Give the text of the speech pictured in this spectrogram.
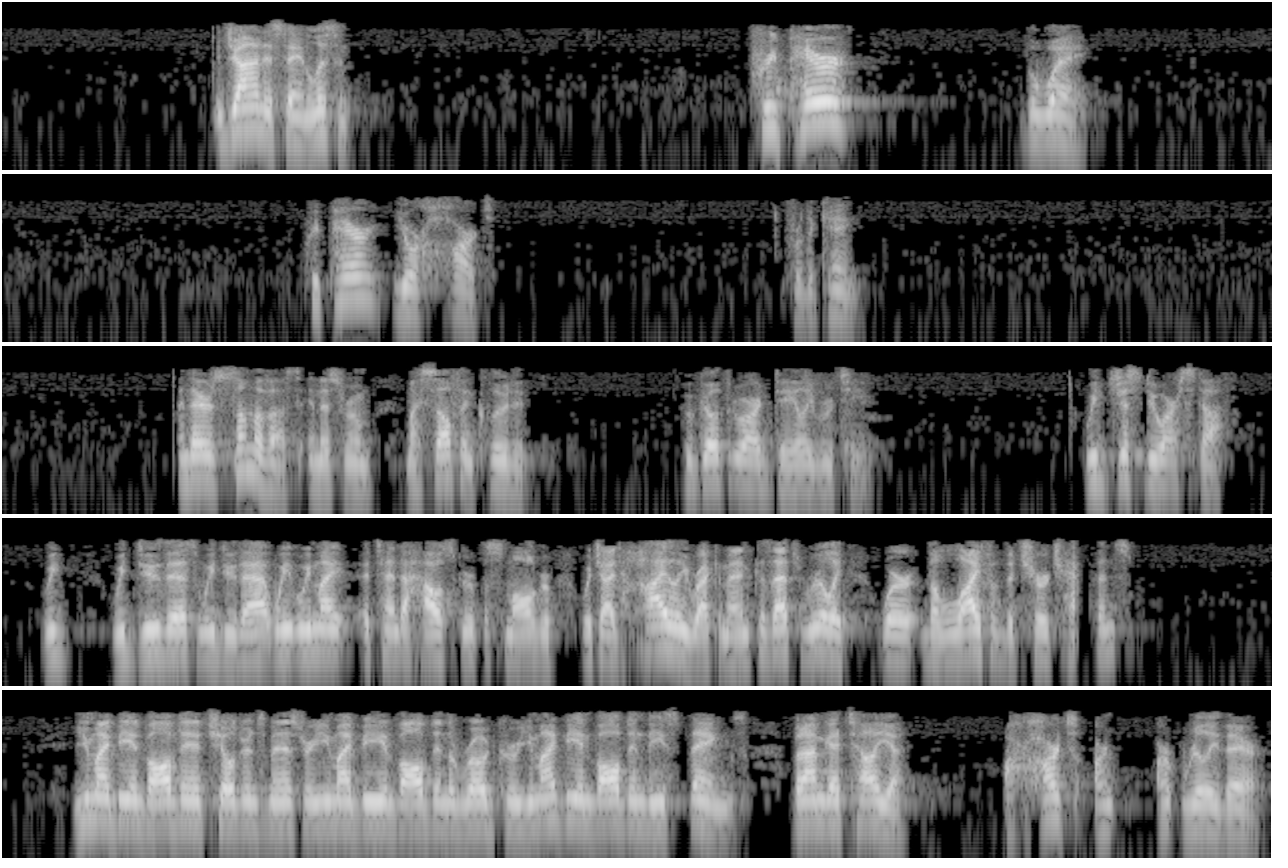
John is saying, listen, prepare the way. Prepare your heart for the King. And there's some of us in this room, myself included, who go through our daily routine. We just do our stuff. We, we do this and we do that. We, we might attend a house group, a small group, which I'd highly recommend because that's really where the life of the church happens. You might be involved in a children's ministry. You might be involved in the road crew. You might be involved in these things. But I'm going to tell you, our hearts aren't, aren't really there.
